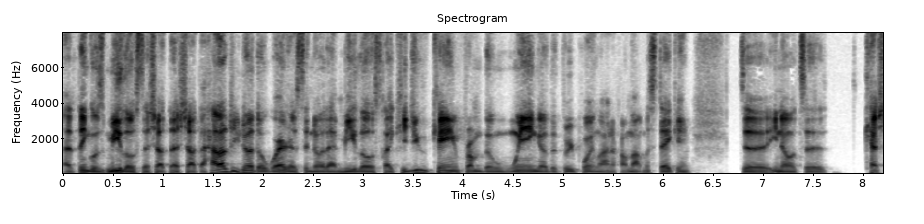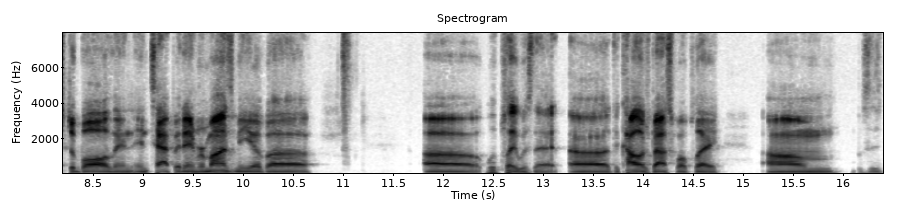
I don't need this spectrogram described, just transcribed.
I think it was Milos that shot that shot? How did you know the awareness to know that Milos like you came from the wing of the three point line, if I'm not mistaken, to you know to catch the ball and, and tap it in? Reminds me of uh uh what play was that? Uh the college basketball play. Um was it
